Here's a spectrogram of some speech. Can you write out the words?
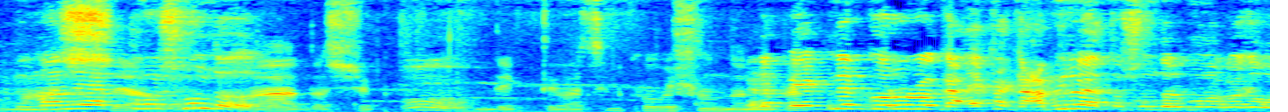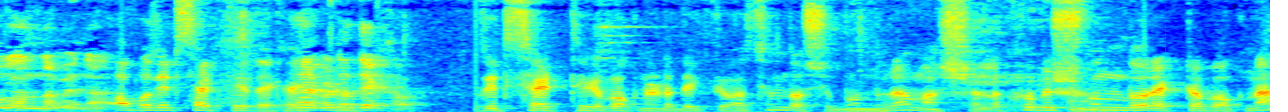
মানে এত সুন্দর। হ্যাঁ দর্শক। দেখতে পাচ্ছেন খুবই সুন্দর এটা প্রেগনেন্ট গরুর একটা গাভীরও এত সুন্দর মনে করে যে ওলার নামে না। অপোজিট সাইড থেকে দেখাই হ্যাঁ বেটা দেখাও। অপোজিট সাইড থেকে বকনাটা দেখতে পাচ্ছেন। দর্শক বন্ধুরা মার্শাল্লাহ খুবই সুন্দর একটা বকনা।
